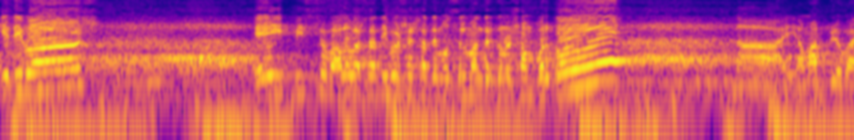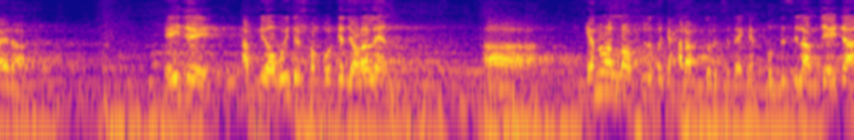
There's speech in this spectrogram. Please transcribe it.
কি দিবস? এই বিশ্ব ভালোবাসা দিবসের সাথে মুসলমানদের কোনো সম্পর্ক নাই, আমার প্রিয় ভাইরা এই যে আপনি অবৈধ সম্পর্কে জড়ালেন কেন আল্লাহ অশ্লীলতাকে হারাম করেছে দেখেন? বলতেছিলাম যে এটা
